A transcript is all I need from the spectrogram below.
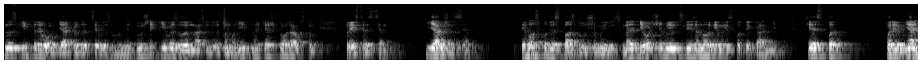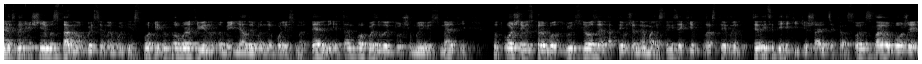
людських тривог дякую за це визволення душ, який визволив нас від різноманітного тяжкого рабства, пристрастя. Як же це? Ти, Господи, спас душу мою від смерті, очі мої від сліза ноги мої спотикання. Через по- порівняння з нинішнім станом описує майбутній спокій. Тут говорить він, обійняли мене болі смертельні, і там Бог визволив душу мою від смерті. Тут очі від скорбот сльози, а ти вже немає сліз, які застигли. Зіниці тих, які тішаються красою, слави Божої,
